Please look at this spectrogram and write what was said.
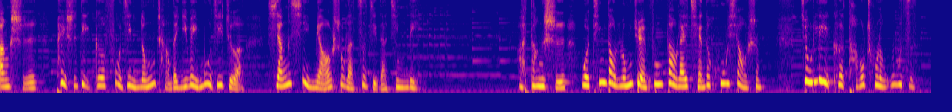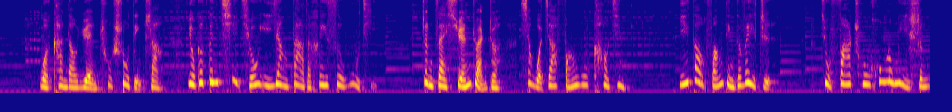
当时，佩什蒂戈附近农场的一位目击者详细描述了自己的经历。啊，当时我听到龙卷风到来前的呼啸声，就立刻逃出了屋子。我看到远处树顶上有个跟气球一样大的黑色物体，正在旋转着向我家房屋靠近。一到房顶的位置，就发出轰隆一声。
